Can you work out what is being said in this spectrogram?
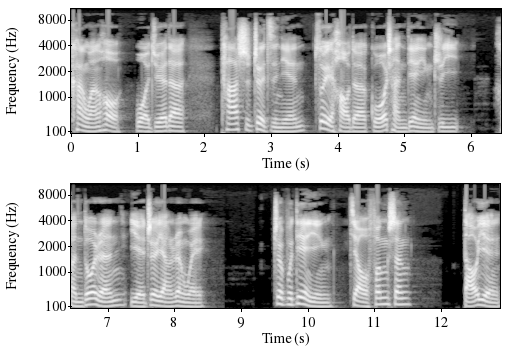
看完后我觉得它是这几年最好的国产电影之一，很多人也这样认为。这部电影叫《风声》，导演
